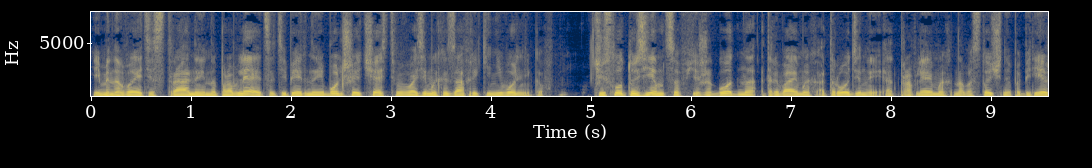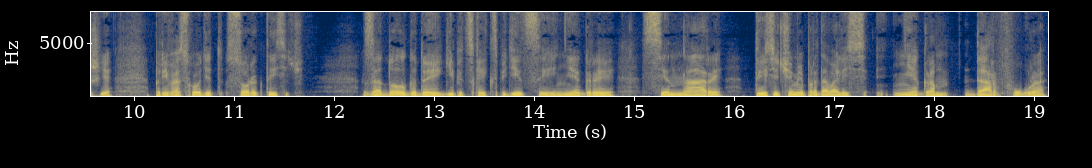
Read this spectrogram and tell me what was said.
Именно в эти страны направляется теперь наибольшая часть вывозимых из Африки невольников. Число туземцев, ежегодно отрываемых от родины и отправляемых на восточное побережье, превосходит 40 тысяч. Задолго до египетской экспедиции негры Сенары тысячами продавались неграм Дарфура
